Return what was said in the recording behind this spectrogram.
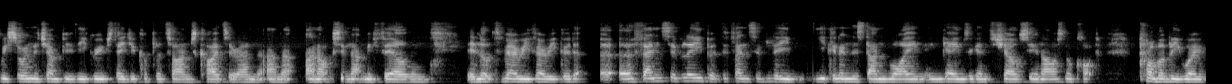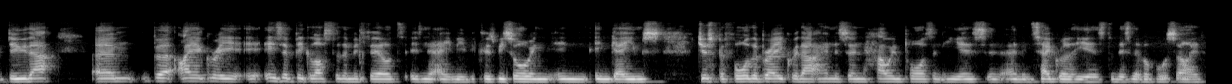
we saw in the Champions League group stage a couple of times Keita and, and, and Ox in that midfield, and they looked very, very good uh, offensively, but defensively, you can understand why in, in games against Chelsea and Arsenal, Klopp probably won't do that. Um, but I agree, it is a big loss to the midfield, isn't it, Amy? Because we saw in, in, in games just before the break without Henderson how important he is and, and integral he is to this Liverpool side.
